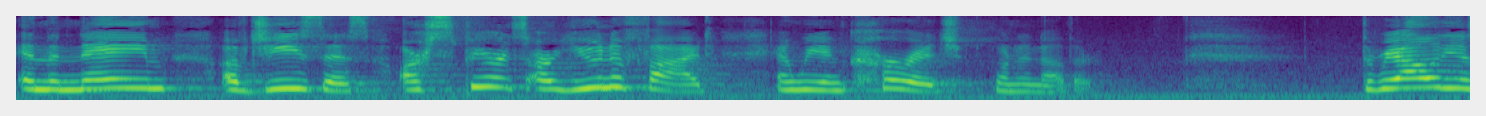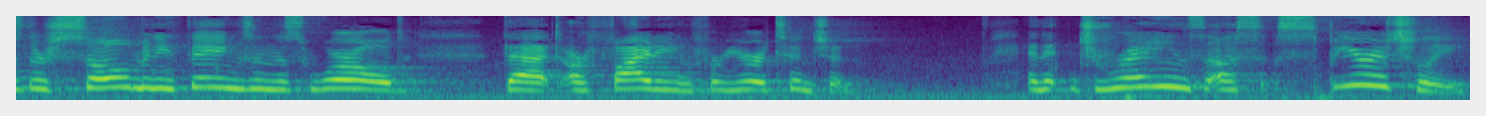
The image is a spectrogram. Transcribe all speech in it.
in the name of Jesus, our spirits are unified and we encourage one another. The reality is, there's so many things in this world that are fighting for your attention, and it drains us spiritually.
